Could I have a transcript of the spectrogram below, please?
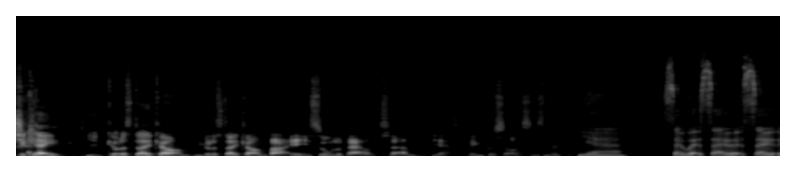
chicane. You got to stay calm. You got to stay calm, but it's all about um, yes, being precise, isn't it? Yeah. So so so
